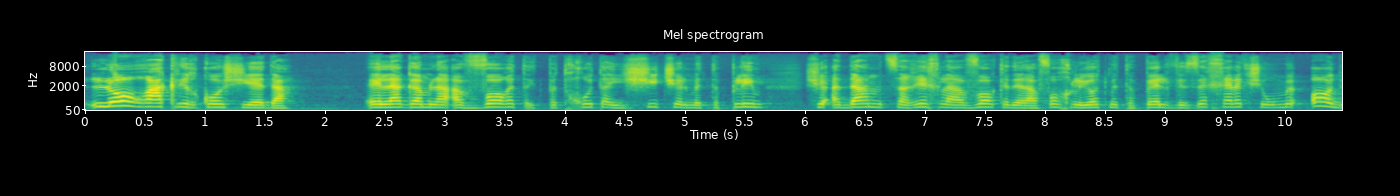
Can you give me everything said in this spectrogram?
לא רק לרכוש ידע, אלא גם לעבור את ההתפתחות האישית של מטפלים, שאדם צריך לעבור כדי להפוך להיות מטפל, וזה חלק שהוא מאוד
